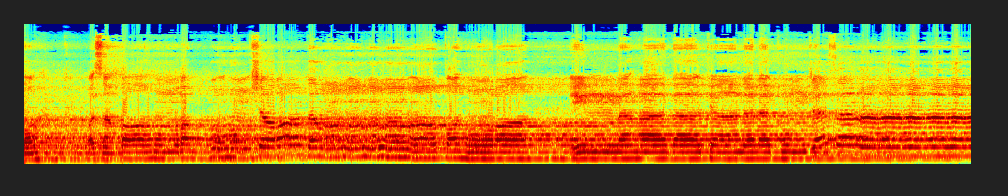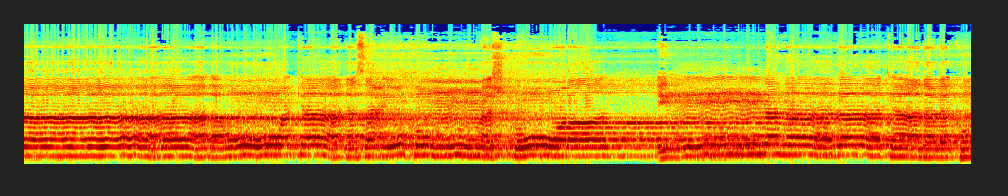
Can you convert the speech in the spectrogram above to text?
فضة وسقاهم ربهم شرابا طهورا. إن هذا كان لكم جزاء وكان سعيكم مشكورا. إن هذا كان لكم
